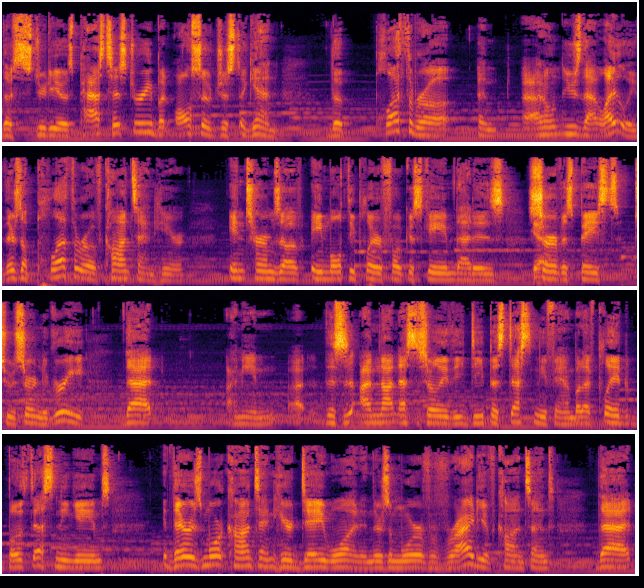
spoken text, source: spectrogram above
the studio's past history, but also just again the plethora, and I don't use that lightly. There's a plethora of content here in terms of a multiplayer focused game that is yeah. service based to a certain degree. That I mean, uh, this is I'm not necessarily the deepest Destiny fan, but I've played both Destiny games there is more content here day one, and there's a more of a variety of content that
